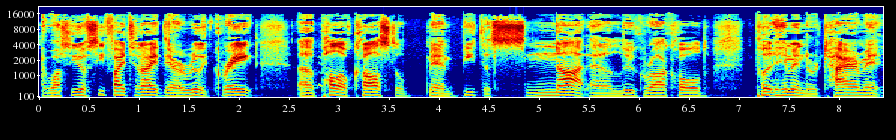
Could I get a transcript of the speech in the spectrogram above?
I watched the UFC fight tonight. They were really great. Uh, Paulo Costa, man, beat the snot out of Luke Rockhold, put him into retirement.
